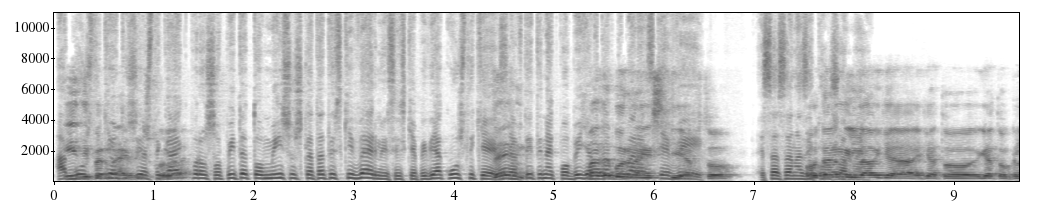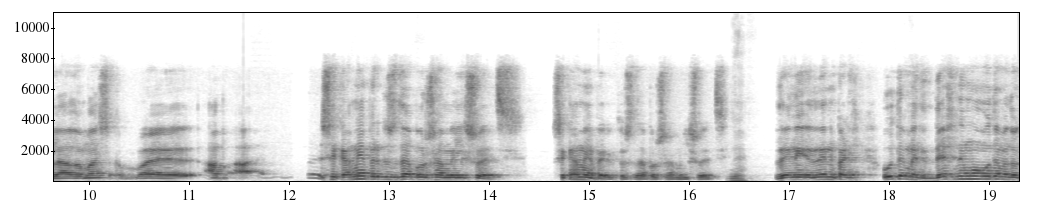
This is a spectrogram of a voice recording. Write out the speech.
Ακούστηκε ότι ουσιαστικά εκπροσωπείται το μίσος κατά της κυβέρνησης και επειδή ακούστηκε σε αυτή την εκπομπή για αυτό την Παρασκευή. Αυτό. Σας Όταν μιλάω για, για, το, για τον κλάδο μας, ε, σε καμία περίπτωση δεν θα μπορούσα να μιλήσω έτσι. Σε καμία περίπτωση δεν θα μπορούσα να μιλήσω έτσι. Ναι. Δεν, δεν υπάρχει ούτε με την τέχνη μου, ούτε με τον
